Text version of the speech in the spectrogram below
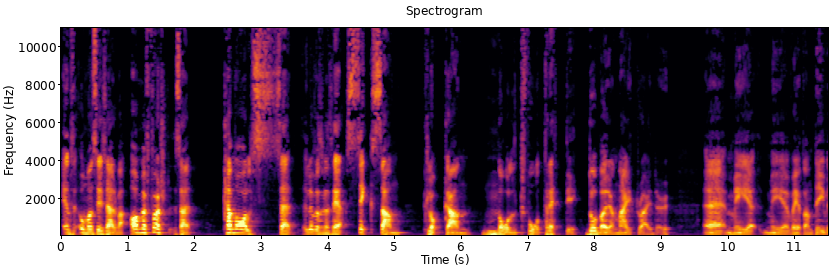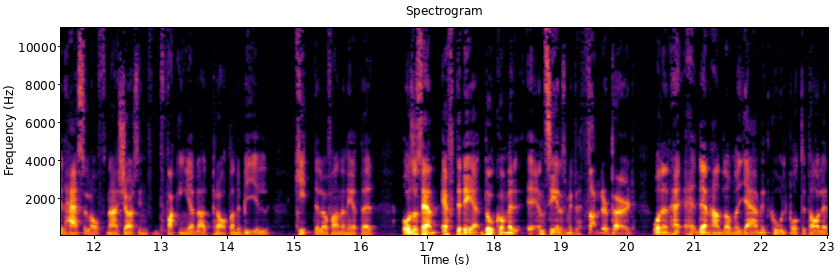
en, Om man säger så här bara, ja men först så här Kanal, så här, eller vad ska man säga, sexan klockan 02.30 Då börjar Knight Rider eh, med, med, vad heter han, David Hasselhoff när han kör sin fucking jävla pratande bil Kit eller vad fan den heter. Och så sen efter det, då kommer en serie som heter Thunderbird Och den, den handlar om något jävligt coolt på 80-talet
